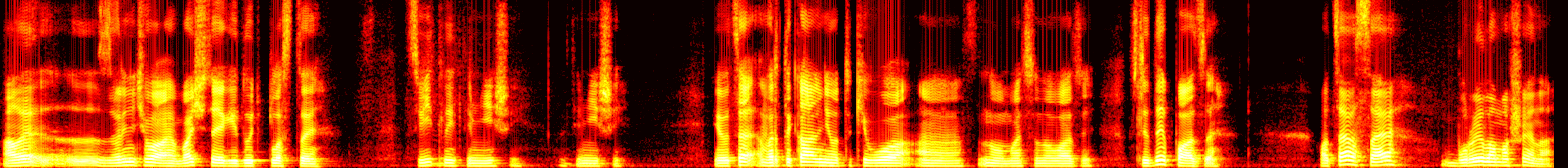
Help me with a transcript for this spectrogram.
Але е, зверніть увагу, бачите, як йдуть пласти. Світлий, темніший, темніший. І оце вертикальні отакі во, е, ну, мається на увазі, сліди пази. Оце все бурила машина.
